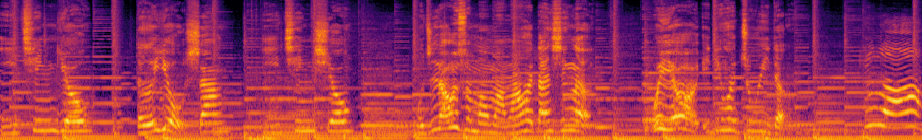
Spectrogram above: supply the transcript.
贻亲忧；德有伤，贻亲羞。我知道为什么妈妈会担心了，我以后一定会注意的。朱龙，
